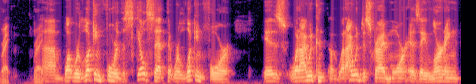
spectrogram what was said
Right. Right. Um, what we're looking for, the skill set that we're looking for, is what I would con- what I would describe more as a learning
